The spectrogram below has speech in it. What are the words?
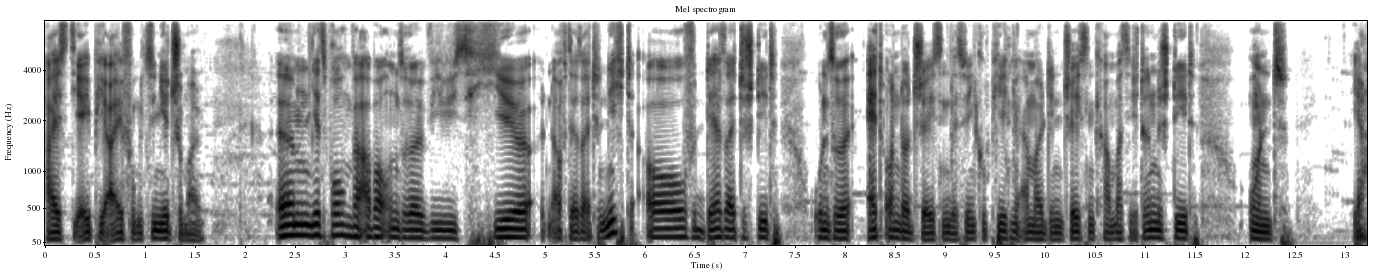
heißt, die API funktioniert schon mal. Ähm, jetzt brauchen wir aber unsere, wie es hier auf der Seite nicht, auf der Seite steht unsere add-on.json. Deswegen kopiere ich mir einmal den JSON-Kram, was hier drin steht. Und ja,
